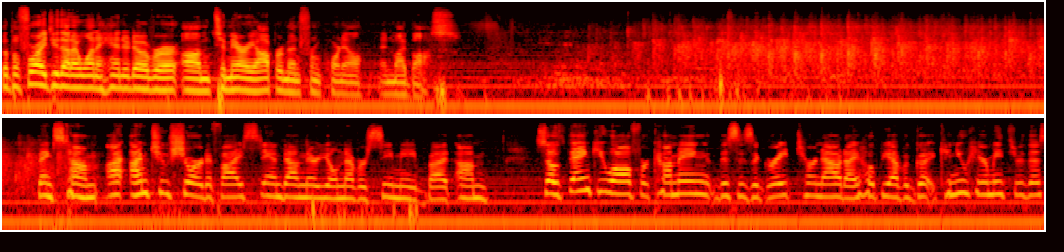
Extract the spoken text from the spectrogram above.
But before I do that, I want to hand it over um, to Mary Opperman from Cornell and my boss. Thanks, Tom. I, am too short. If I stand down there, you'll never see me. But um, so thank you all for coming. This is a great turnout. I hope you have a good. Can you hear me through this?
